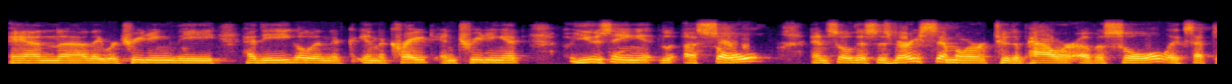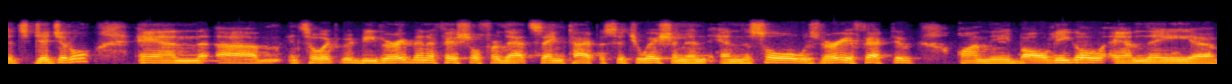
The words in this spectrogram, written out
and uh, they were treating the had the eagle in the in the crate and treating it using a soul. And so this is very similar to the power of a soul, except it's digital, and um, and so it would be very beneficial for that same type of situation. And and the soul was very effective on the bald eagle and the uh,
